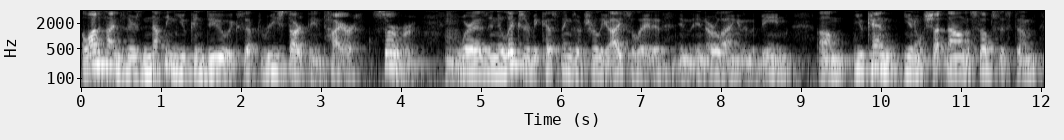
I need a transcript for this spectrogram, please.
a lot of times there's nothing you can do except restart the entire server. Mm-hmm. Whereas in Elixir, because things are truly isolated in, in Erlang and in the Beam, um, you can you know shut down a subsystem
